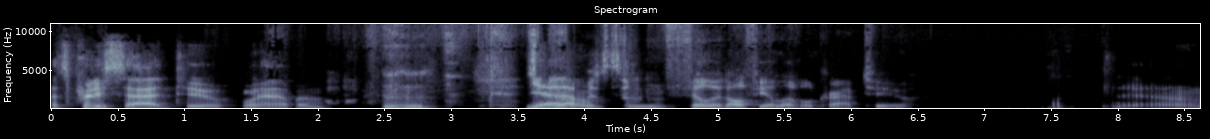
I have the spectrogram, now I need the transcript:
That's pretty sad too. What happened? Mm-hmm. Yeah, that Yeah. was some Philadelphia level crap too. Yeah.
